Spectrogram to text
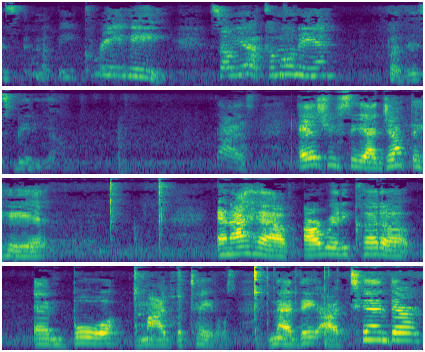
it's going to be creamy. So yeah, come on in for this video. Guys, as you see, I jumped ahead and I have already cut up and boiled my potatoes. Now they are tender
